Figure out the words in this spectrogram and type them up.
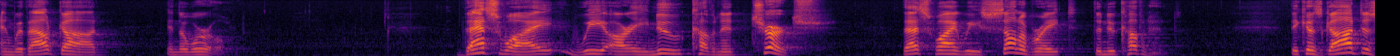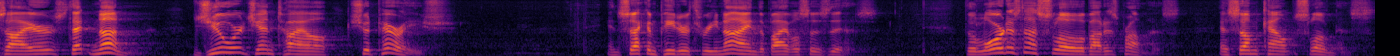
and without God in the world. That's why we are a new covenant church. That's why we celebrate the new covenant. Because God desires that none, Jew or Gentile, should perish. In 2 Peter 3 9, the Bible says this The Lord is not slow about his promise, as some count slowness,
